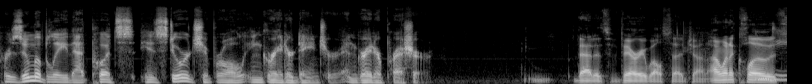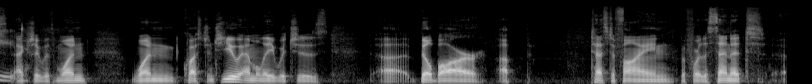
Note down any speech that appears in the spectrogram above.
presumably that puts his stewardship role in greater danger and greater pressure. That is very well said, John. I want to close Indeed. actually with one one question to you, Emily, which is uh, Bill Barr up testifying before the Senate uh,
